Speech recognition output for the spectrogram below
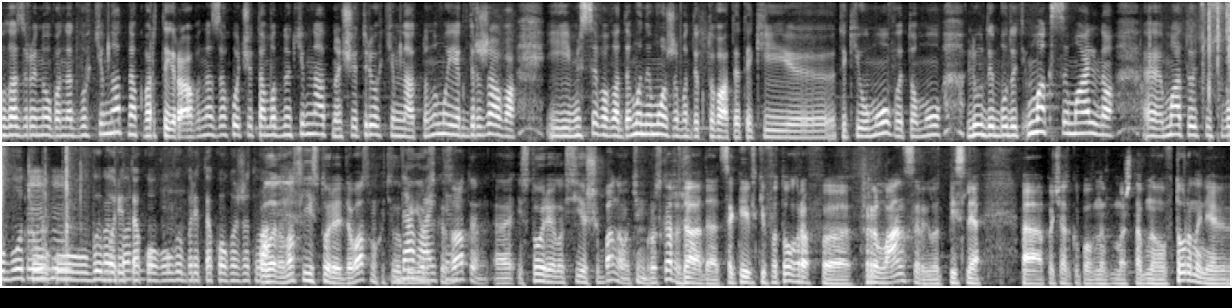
була зруйнована двохкімнатна квартира, а вона захоче там однокімнатну чи трьохкімнатну. Ну, ми як держава і місцева влада, ми не можемо диктувати такі, е, такі умови. Тому люди будуть максимально мати мати цю свободу у виборі Вибор. такого, у виборі такого житла. Олена, у нас є історія для вас. Ми хотіли б її розказати. Е, Історія Олексія Шибанова. Тім, розкажеш? Да, да, це київський фотограф, е, фрилансер. І от після е, початку повномасштабного вторгнення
